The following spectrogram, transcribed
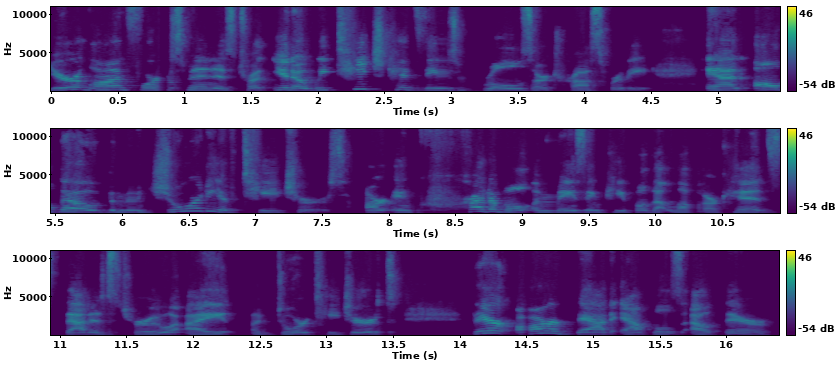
Your law enforcement is trust. You know, we teach kids these roles are trustworthy. And although the majority of teachers are incredible, amazing people that love our kids, that is true. I adore teachers. There are bad apples out there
